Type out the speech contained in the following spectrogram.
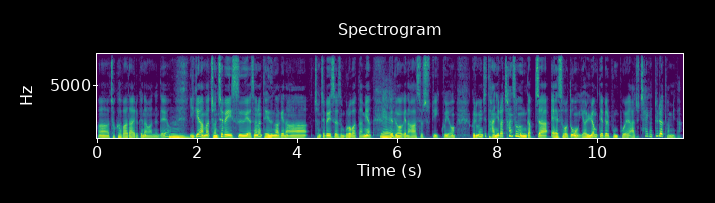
어, 적합하다 이렇게 나왔는데요. 음. 이게 아마 전체 베이스에서는 대등하게 나 전체 베이스에서 물어봤다면 예. 대등하게 나왔을 수도 있고요. 그리고 이제 단일화 찬성 응답자에서도 연령대별 분포에 아주 차이가 뚜렷합니다.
